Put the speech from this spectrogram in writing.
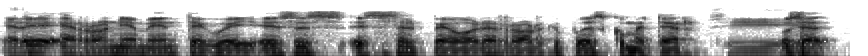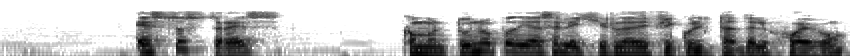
Era- Eh, erróneamente, güey. Ese es, ese es el peor error que puedes cometer. sí. O sea, estos tres, como tú no podías elegir la dificultad del juego,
